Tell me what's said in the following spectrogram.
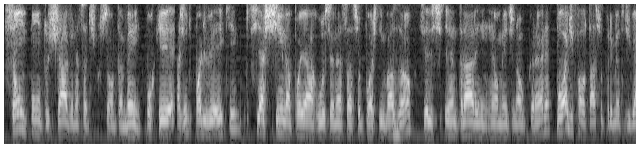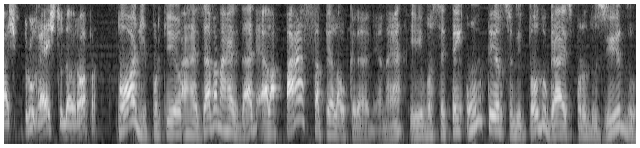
são um ponto-chave nessa discussão também? Porque a gente pode ver aí que se a China apoiar a Rússia nessa suposta invasão, se eles entrarem realmente na Ucrânia, pode faltar suprimento de gás para o resto da Europa? Pode, porque a reserva, na realidade, ela passa pela Ucrânia, né? E você tem um terço de todo o gás produzido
